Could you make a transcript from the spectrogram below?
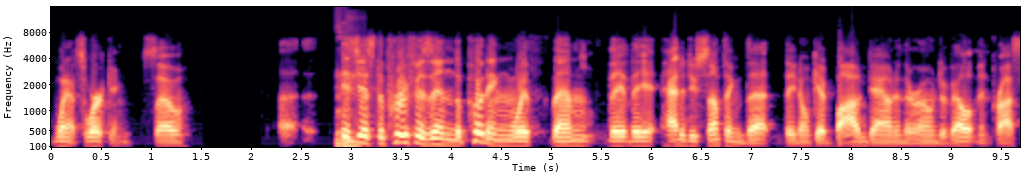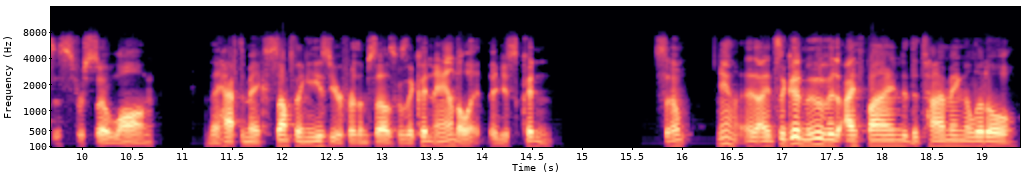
when it's working. So. Uh, it's just the proof is in the pudding with them. They they had to do something that they don't get bogged down in their own development process for so long. They have to make something easier for themselves because they couldn't handle it. They just couldn't. So yeah, uh, it's a good move. I find the timing a little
